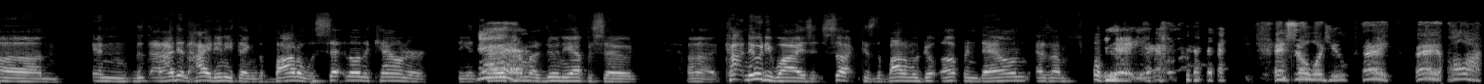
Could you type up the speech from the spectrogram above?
Um and, th- and I didn't hide anything. The bottle was sitting on the counter the entire Yeah. time I was doing the episode. Uh continuity wise, it sucked because the bottle would go up and down as I'm Yeah, yeah. and so would you. Hey, hey, hold on.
